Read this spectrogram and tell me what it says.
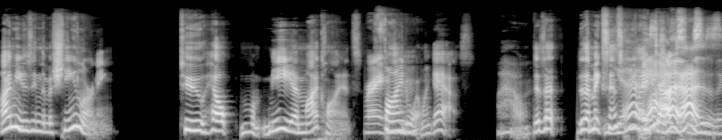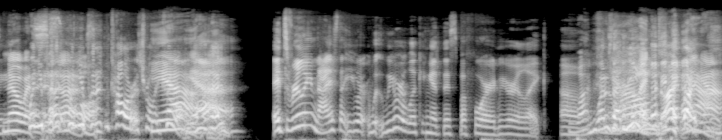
I'm using the machine learning to help m- me and my clients Right. find Mhm. oil and gas. Wow. Does that does that make sense to you? Yeah, it ladies? does. absolutely. No, it, When you it put it, when you put it in color, it's really Yeah. cool. okay? Yeah. It's really nice that you were. we- We were looking at this before, and we were like, um, What? What does that mean? Like, Right, right. Yeah.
